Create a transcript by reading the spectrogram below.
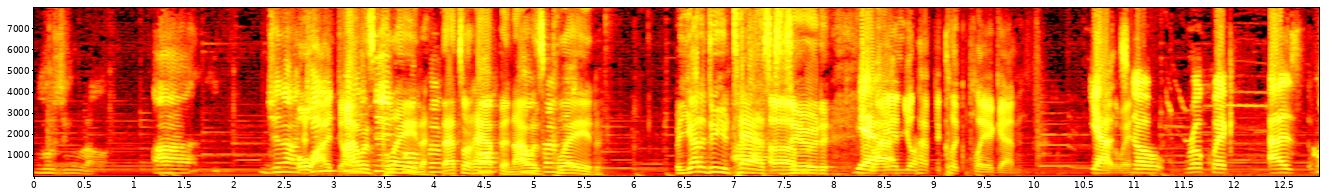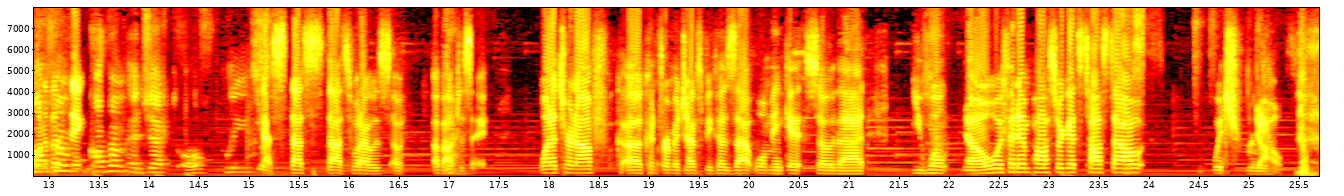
losing well. Uh, Janelle, Oh, I don't. I was played. confirm- That's what con- happened. I was played. But you got to do your tasks, Um, dude. yeah, Ryan, you'll have to click play again. Yeah. by the way. So real quick, as one of the Confirm, things. confirm eject off, please. Yes, that's that's what I was uh, about Yeah. to say. Want to turn off uh, confirm ejects because that will make it so that you Yeah. won't know if an imposter gets tossed out, which really Yeah. helps.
